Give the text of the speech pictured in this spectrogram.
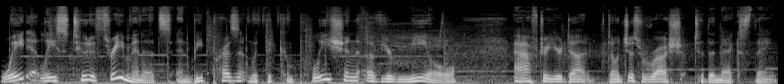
wait at least two to three minutes and be present with the completion of your meal after you're done. Don't just rush to the next thing.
